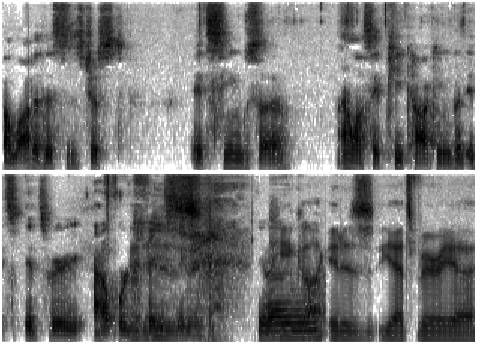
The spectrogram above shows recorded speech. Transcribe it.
a lot of this is just. It seems. Uh, I don't want to say peacocking, but it's it's very outward It facing. You know what I mean? It is. Yeah, it's very. Uh,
